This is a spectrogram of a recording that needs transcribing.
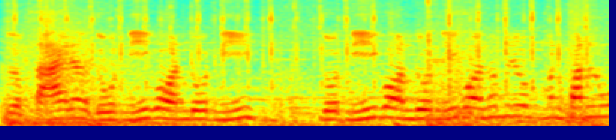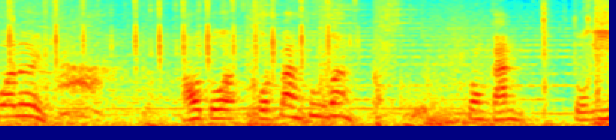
เกือบตายแล้วโดดหนีก่อนโดดหนีโดดหนีก่อนโดดหนีก่อนท่านผู้ชมมันฟันรัวเลย เอาตัวกดบ้างสู้บ้าง ป้องกันตัว E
